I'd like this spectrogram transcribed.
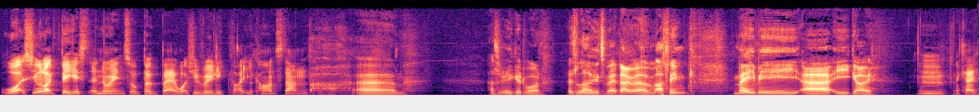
what's your like biggest annoyance or bugbear? What you really like you can't stand? Um, that's a really good one. There's loads, mate. No, um, I think maybe uh, ego. Mm, okay,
